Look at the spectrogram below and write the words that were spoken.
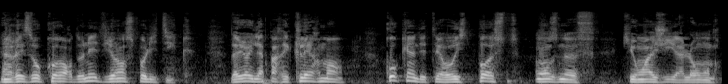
un réseau coordonné de violence politique. D'ailleurs, il apparaît clairement qu'aucun des terroristes post-11-9 qui ont agi à Londres,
